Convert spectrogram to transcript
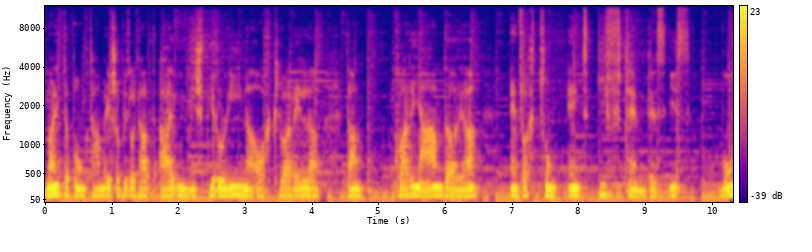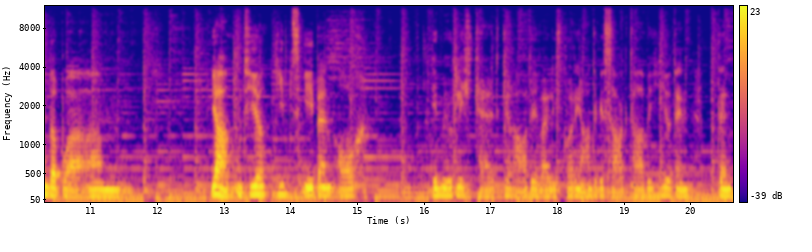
Neunter Punkt haben wir eh schon ein bisschen gehabt, Algen wie Spirulina, auch Chlorella, dann Koriander, ja, einfach zum Entgiften. Das ist wunderbar. Ähm, ja, und hier gibt es eben auch die Möglichkeit, gerade weil ich Koriander gesagt habe, hier den, den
